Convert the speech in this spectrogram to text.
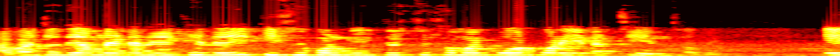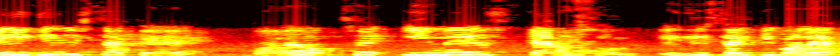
আবার যদি আমরা এটা রেখে দেই, কিছুক্ষণ নির্দিষ্ট সময় পর পর এটা চেঞ্জ হবে। এই জিনিসটাকে বলে হচ্ছে ইমেজ ক্যারোসল এই জিনিসটাকে কি বলে?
